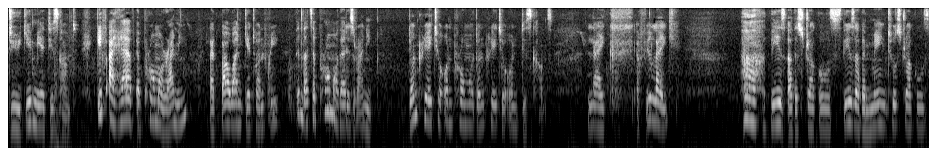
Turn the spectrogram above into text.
do you give me a discount? If i have a promo running like buy one get one free then that's a promo that is running. Don't create your own promo don't create your own discounts. Like i feel like these are the struggles these are the main two struggles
